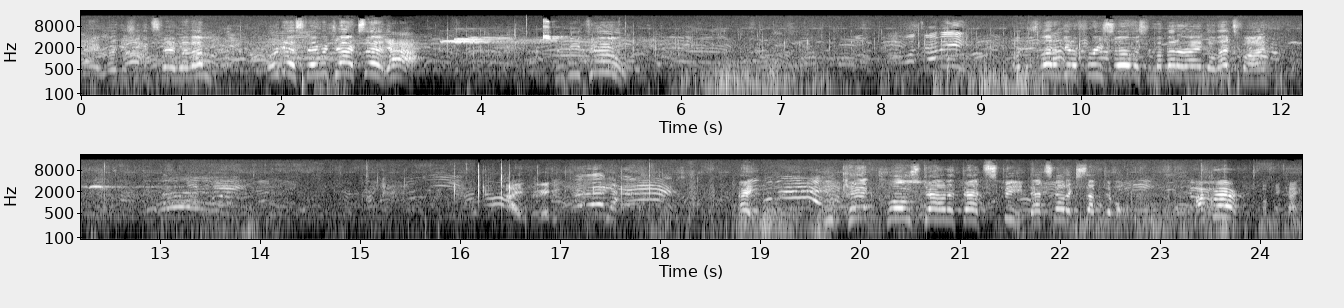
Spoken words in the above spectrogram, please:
Hey, Lucas, you can stay with him. Lucas, stay with Jackson. Yeah. 2v2. Lucas, let him get a free service from a better angle. That's fine. Guys, ready? Hey, you can't close down at that speed. That's not acceptable. Parker! Okay, guys.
